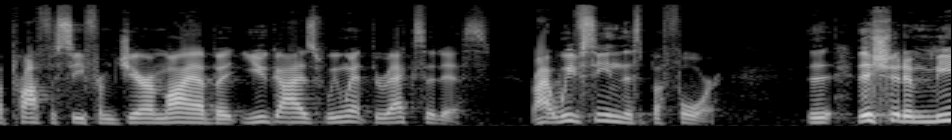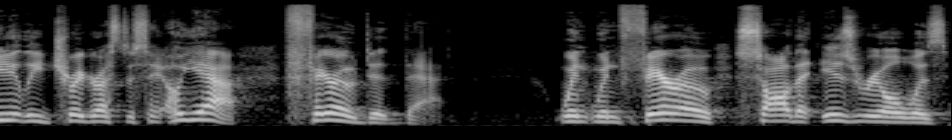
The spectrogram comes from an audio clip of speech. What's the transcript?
a prophecy from Jeremiah, but you guys, we went through Exodus, right? We've seen this before. This should immediately trigger us to say, oh, yeah, Pharaoh did that. When, when Pharaoh saw that Israel was,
